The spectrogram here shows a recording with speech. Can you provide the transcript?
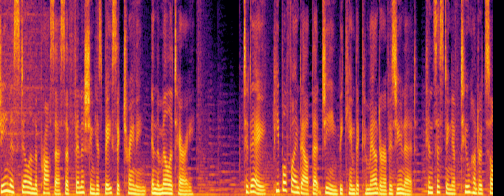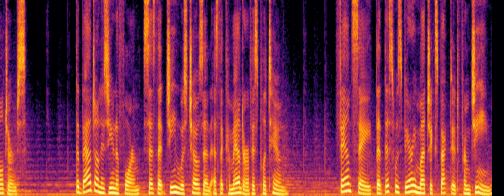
Jin is still in the process of finishing his basic training in the military. Today, people find out that Jin became the commander of his unit, consisting of 200 soldiers. The badge on his uniform says that Jin was chosen as the commander of his platoon. Fans say that this was very much expected from Jin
